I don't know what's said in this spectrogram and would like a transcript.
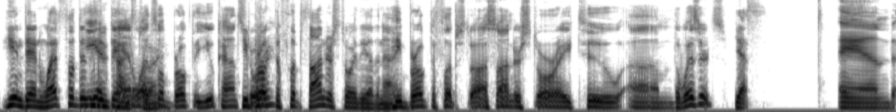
He and Dan Wetzel did he the and Dan story. Wetzel broke the UConn He broke the Flip Saunders story the other night. He broke the Flip Saunders story to um, the Wizards. Yes. And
